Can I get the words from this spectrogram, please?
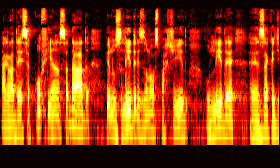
agradece a confiança dada pelos líderes do nosso partido, o líder é, Zeca de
